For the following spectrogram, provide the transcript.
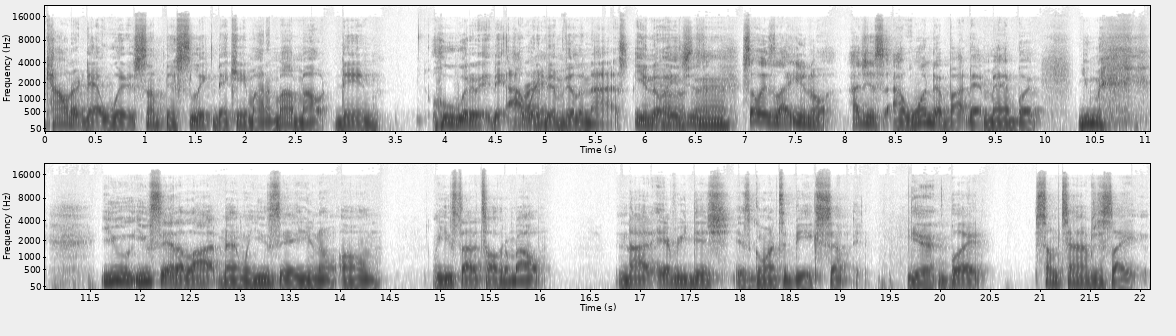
countered that with something slick that came out of my mouth, then who would have? I would have Right. been villainized. You know, You know it's saying? just so it's like you know. I just I wonder about that man. But you you you said a lot, man, when you said you know um when you started talking about not every dish is going to be accepted Yeah. but sometimes it's like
